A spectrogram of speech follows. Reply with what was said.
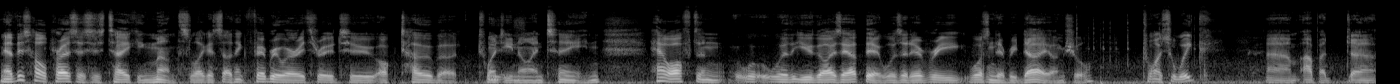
Now, this whole process is taking months, like it's, I think, February through to October 2019. Yes. How often were you guys out there? Was it every? Wasn't every day, I'm sure. Twice a week, um, up at, uh,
